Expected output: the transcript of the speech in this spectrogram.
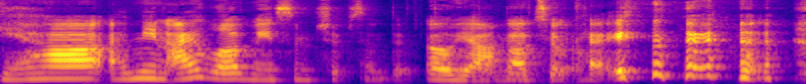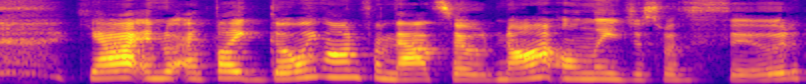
Yeah, I mean, I love me some chips and dip. Oh, yeah, that's too. okay. yeah, and I'd like going on from that. So not only just with food,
